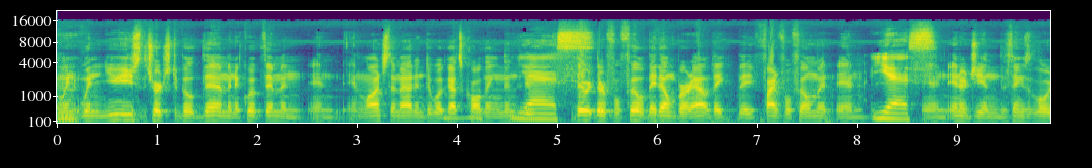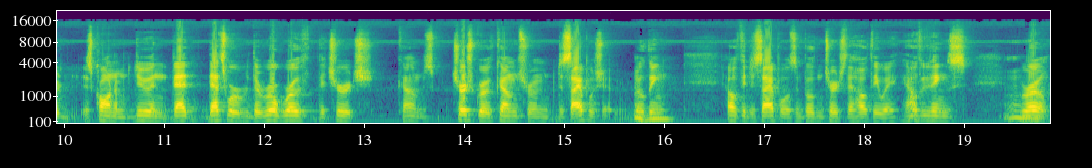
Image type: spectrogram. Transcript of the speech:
And when, when you use the church to build them and equip them and, and, and launch them out into what God's calling them to, Yes. they're, they're fulfilled. They don't burn out. They, they find fulfillment and Yes. and energy and the things the Lord is calling them to do. And that that's where the real growth of the church comes. Church growth comes from discipleship, building healthy disciples and building church the healthy way. Healthy things grow.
